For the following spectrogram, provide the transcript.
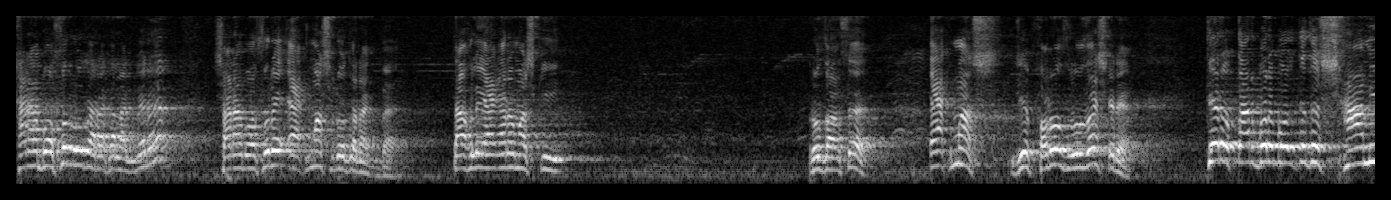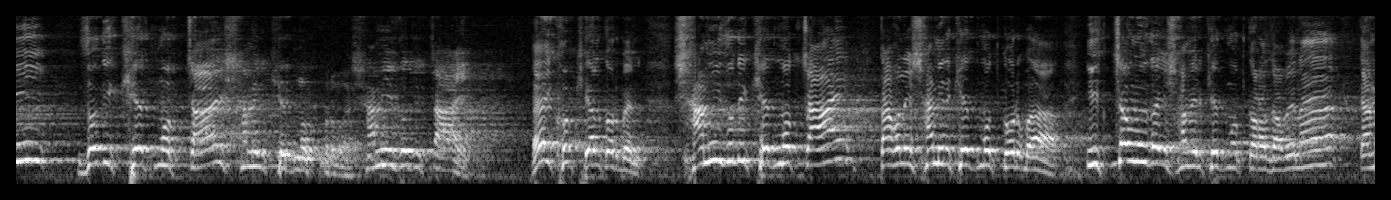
সারা বছর রোজা রাখা লাগবে না, সারা বছরে এক মাস রোজা রাখবে। তাহলে এগারো মাস কি? রোজা আছে? এক মাস। যে ফরজ রোজা সেরে। তেরো, তারপরে বলতেছে, স্বামী যদি খেদমত চায়, স্বামীর খেদমত করবে। স্বামী যদি চায়, এই খুব খেয়াল করবেন, স্বামী যদি খেদমত চায়, তাহলে স্বামীর খেদমত করবা। ইচ্ছা অনুযায়ী স্বামীর খেদমত করা যাবে না, কেন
